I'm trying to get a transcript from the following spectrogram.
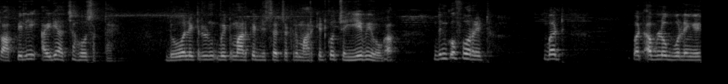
तो आपके लिए आइडिया अच्छा हो सकता है। Do a little bit market research अगर मार्केट को चाहिए भी होगा देन को फॉर इट बट बट अब लोग बोलेंगे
